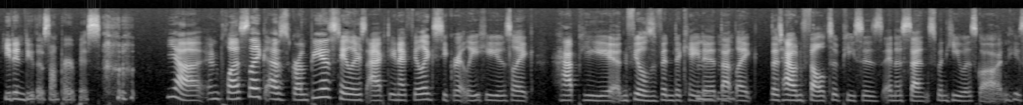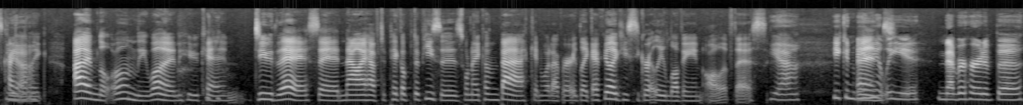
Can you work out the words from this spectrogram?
He didn't do this on purpose. Yeah, and plus, like, as grumpy as Taylor's acting, I feel like secretly he's like happy and feels vindicated that mm-hmm. like the town fell to pieces in a sense when he was gone. He's kind of Yeah. like, I'm the only one who can do this, and now I have to pick up the pieces when I come back and whatever. Like, I feel like he's secretly loving all of this. yeah. He conveniently never heard of the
